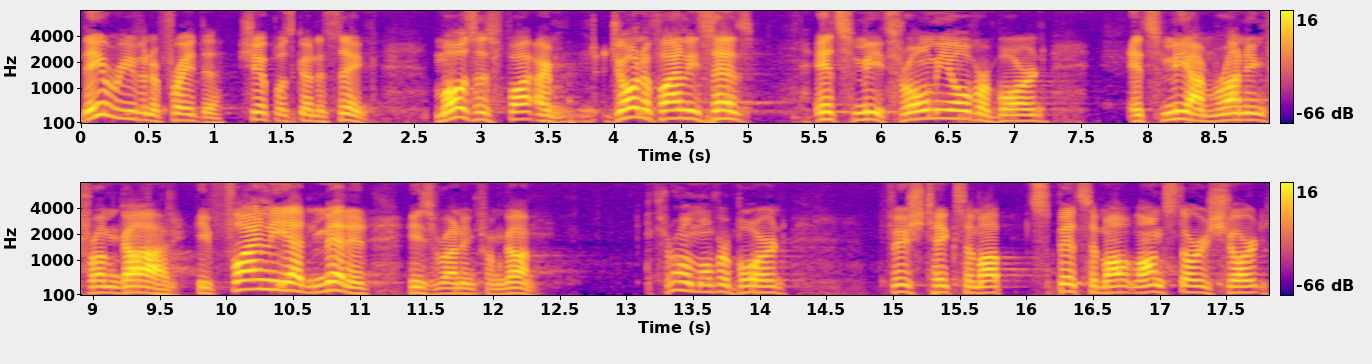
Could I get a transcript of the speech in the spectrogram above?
They were even afraid the ship was going to sink. Moses, Jonah finally says, "It's me. Throw me overboard. It's me. I'm running from God." He finally admitted he's running from God. Throw him overboard. Fish takes him up, spits him out. Long story short,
